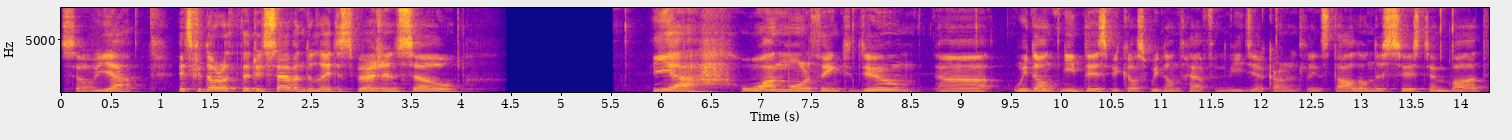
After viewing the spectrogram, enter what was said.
So yeah, it's Fedora 37, the latest version, so yeah, one more thing to do. Uh, we don't need this because we don't have NVIDIA currently installed on this system, but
